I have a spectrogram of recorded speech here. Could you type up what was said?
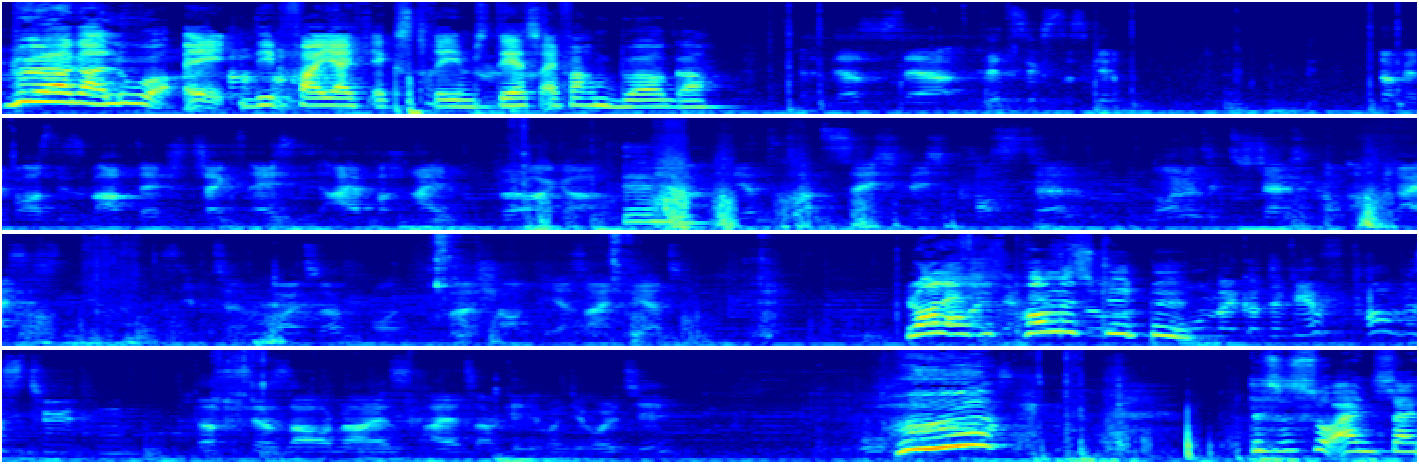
Druckwelle. Burgerlu, ey, den feiere ich extremst. Der ist einfach ein Burger. Das ist der witzigste Skin aus diesem Update. Ich check's echt nicht. Einfach ein Burger. Mhm. Wird tatsächlich kosten 79 Gems, kommt am 30.07. Leute. Und mal schauen, wie er sein wird. LOL, er schießt Pommes-Tüten. Oh mein Gott, der wirft Pommes-Tüten. Das ist ja sau nice. Alter, okay, und die Ulti? Hä? Das ist so eins, da,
